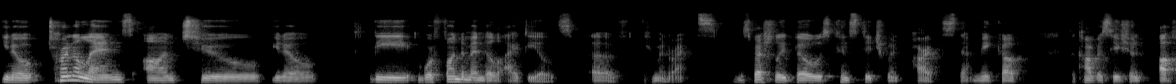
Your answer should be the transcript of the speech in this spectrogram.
you know, turn a lens onto, you know, the more fundamental ideals of human rights, especially those constituent parts that make up the conversation of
